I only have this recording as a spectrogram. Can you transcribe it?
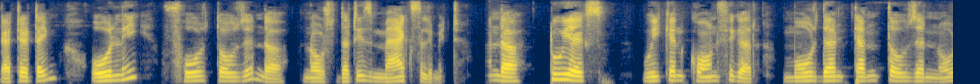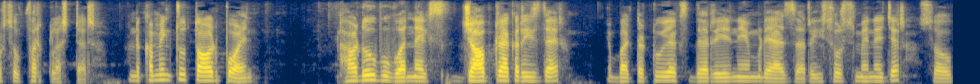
at a time only 4000 uh, nodes that is max limit and uh, 2x we can configure more than 10,000 nodes per cluster and coming to third point Hadoop 1x job tracker is there, but the 2x they renamed as a resource manager. So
